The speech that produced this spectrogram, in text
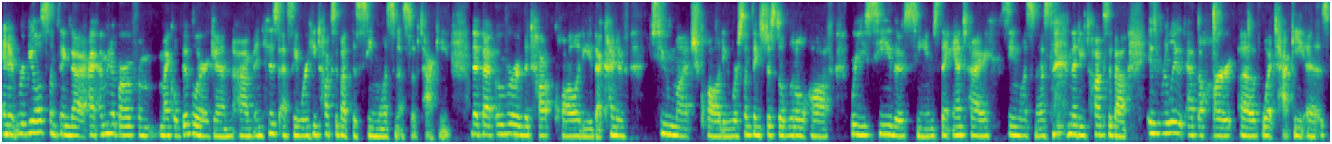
And it reveals something that I, am going to borrow from Michael Bibler again um, in his essay, where he talks about the seamlessness of tacky, that that over the top quality, that kind of too much quality, where something's just a little off, where you see those seams, the anti seamlessness that he talks about is really at the heart of what tacky is.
